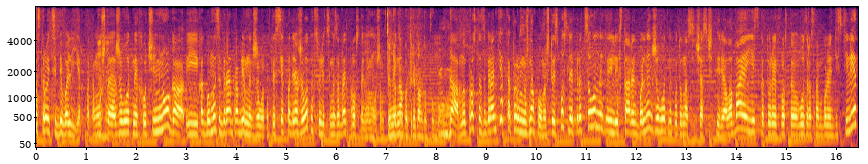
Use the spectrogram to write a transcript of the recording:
построить себе вольер, потому что животных очень много, и как бы мы забираем проблемных животных. То есть всех подряд животных с улицы мы забрать просто не можем. Тим, То яким нам- потрібна допомога. да, мы просто забираем тех, которым нужна помощь. То есть после операционных или старых больных животных, вот у нас сейчас 4 алабая есть, которые просто возрастом более 10 лет,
